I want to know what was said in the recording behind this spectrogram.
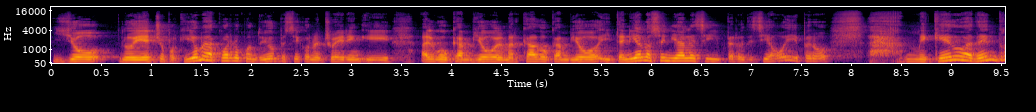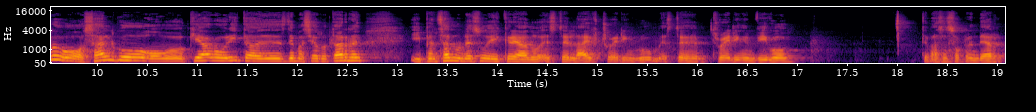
yo lo he hecho, porque yo me acuerdo cuando yo empecé con el trading y algo cambió, el mercado cambió y tenía los señales, y, pero decía, oye, pero ah, me quedo adentro o salgo o qué hago ahorita, es demasiado tarde. Y pensando en eso he creado este live trading room, este trading en vivo. Te vas a sorprender.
